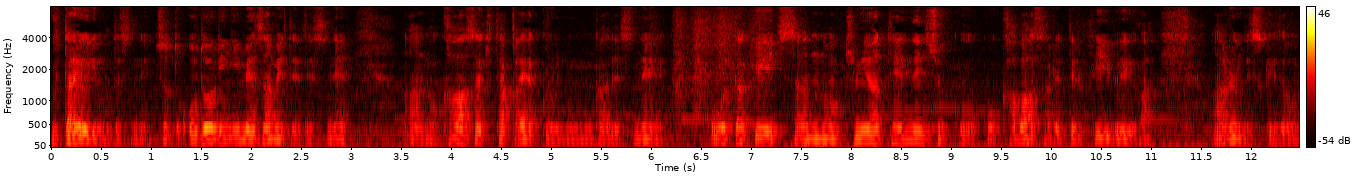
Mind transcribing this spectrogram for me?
歌よりもですねちょっと踊りに目覚めてですねあの川崎隆也君がですね大竹栄一さんの「君は天然色」をこうカバーされてる PV があるんですけど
